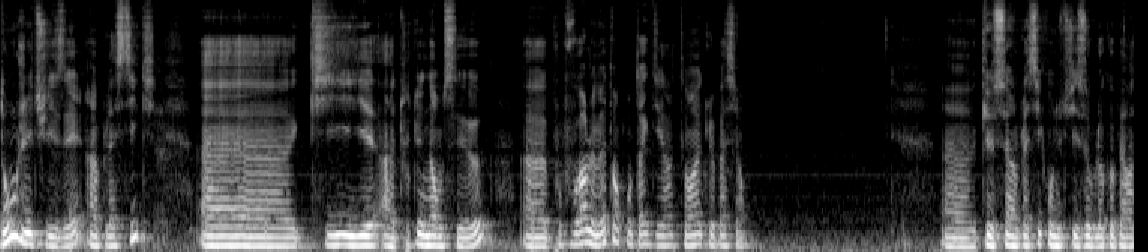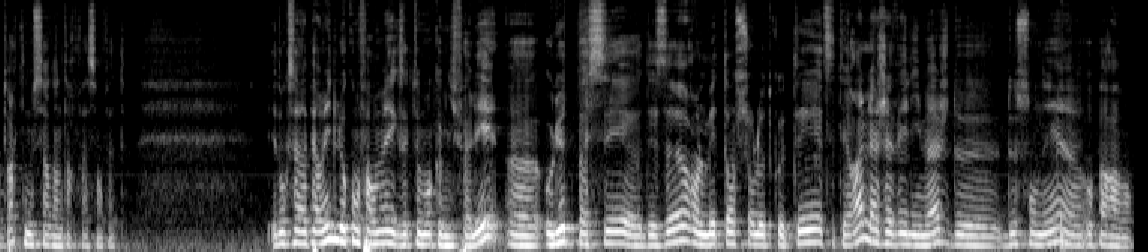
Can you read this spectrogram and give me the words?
donc j'ai utilisé un plastique qui a toutes les normes CE pour pouvoir le mettre en contact directement avec le patient. Que c'est un plastique qu'on utilise au bloc opératoire qui nous sert d'interface en fait. Et donc ça m'a permis de le conformer exactement comme il fallait, euh, au lieu de passer euh, des heures en le mettant sur l'autre côté, etc. Là, j'avais l'image de, son nez euh, auparavant.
